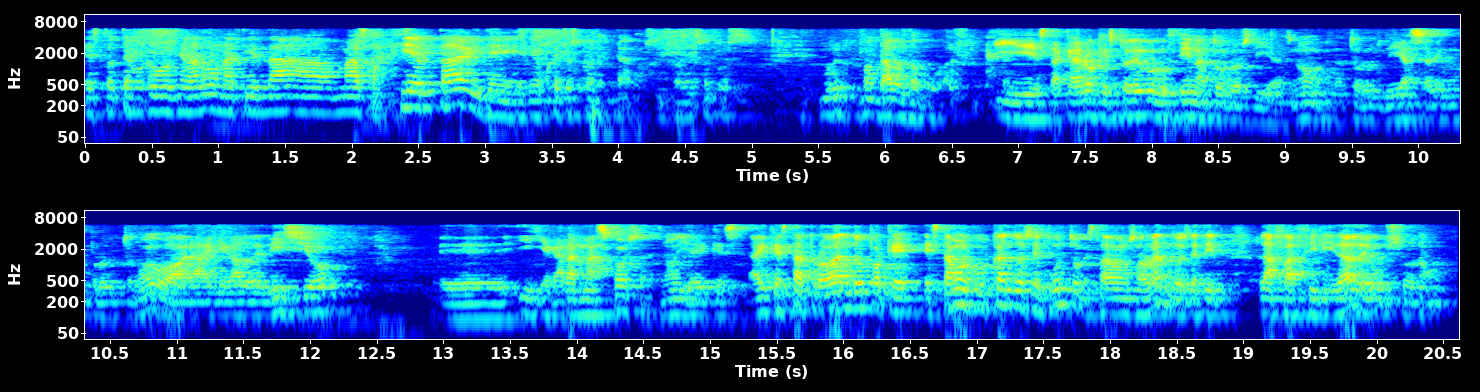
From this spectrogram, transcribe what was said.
esto tengo que evolucionarlo a una tienda más abierta y de, de objetos conectados. Y por eso, pues, Y está claro que esto evoluciona todos los días, ¿no? O sea, todos los días sale un producto nuevo, ahora ha llegado Edisio eh, y llegarán más cosas, ¿no? Y hay que, hay que estar probando porque estamos buscando ese punto que estábamos hablando, es decir, la facilidad de uso, ¿no?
